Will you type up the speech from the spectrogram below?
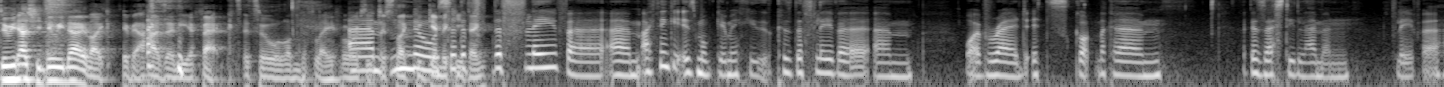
do we actually do we know like if it has any effect at all on the flavour, or is Um, it just like no, a gimmicky so the, thing? the flavour, um, I think it is more gimmicky because the flavour, um, what I've read, it's got like a um, like a zesty lemon flavour.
